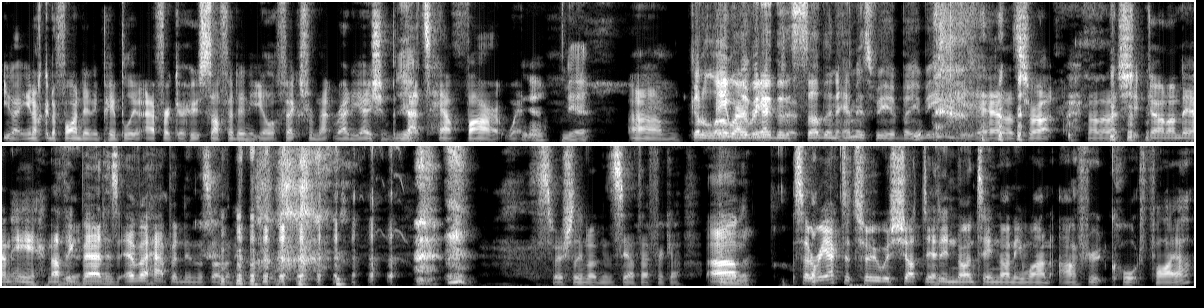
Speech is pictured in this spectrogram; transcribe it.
you know you're not going to find any people in africa who suffered any ill effects from that radiation but Yeah. that's how far it went Yeah. Yeah. Um, Gotta love Anyway, living in reactor- the southern hemisphere, baby. yeah that's right none of that shit going on down here nothing Yeah. bad has ever happened in the southern hemisphere especially not in South Africa. Um, Yeah. So Reactor 2 was shut down in 1991 after it caught fire.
